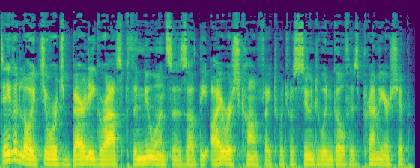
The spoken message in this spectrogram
David Lloyd George barely grasped the nuances of the Irish conflict, which was soon to engulf his premiership,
